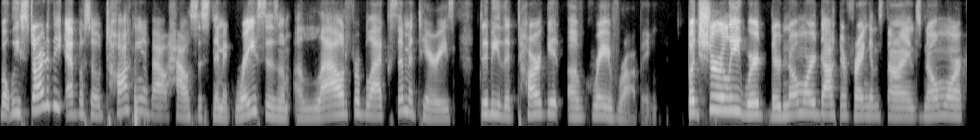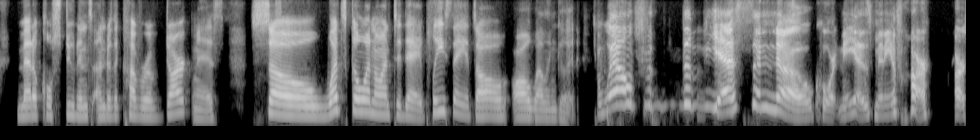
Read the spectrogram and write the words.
But we started the episode talking about how systemic racism allowed for Black cemeteries to be the target of grave robbing. But surely we're there are no more Dr. Frankensteins, no more medical students under the cover of darkness. So what's going on today? Please say it's all all well and good. Well, the yes and no, Courtney, as many of our our,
